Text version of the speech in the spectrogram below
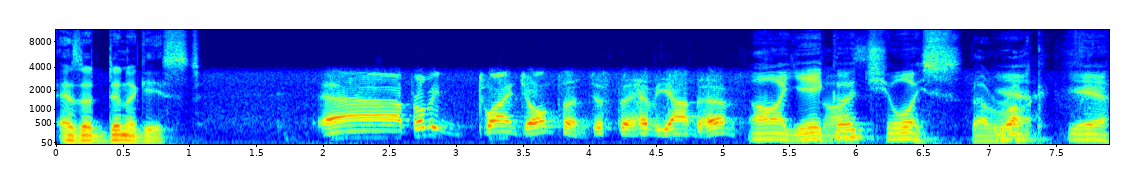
as a dinner guest? Uh, probably Dwayne Johnson, just to have a yarn to him. Oh, yeah, Nice. good choice. The Yeah, Rock. Yeah.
